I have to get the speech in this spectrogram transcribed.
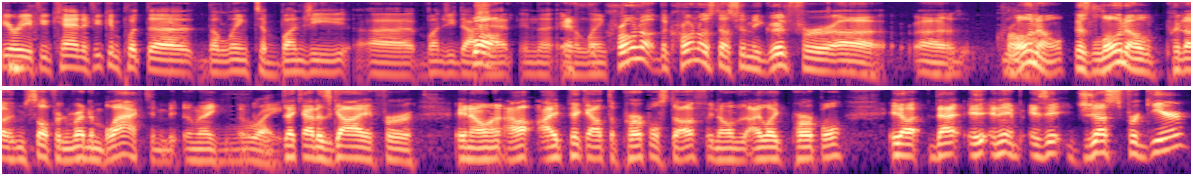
Fury, if you can, if you can put the the link to Bungie, uh, Bungie.net Well, in the in the the link. chroma the chroma stuff's gonna be good for uh uh Lono because Lono put out himself in red and black and, and like Right. deck out his guy for you know I I pick out the purple stuff you know I like purple you know that and it, is it just for gear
